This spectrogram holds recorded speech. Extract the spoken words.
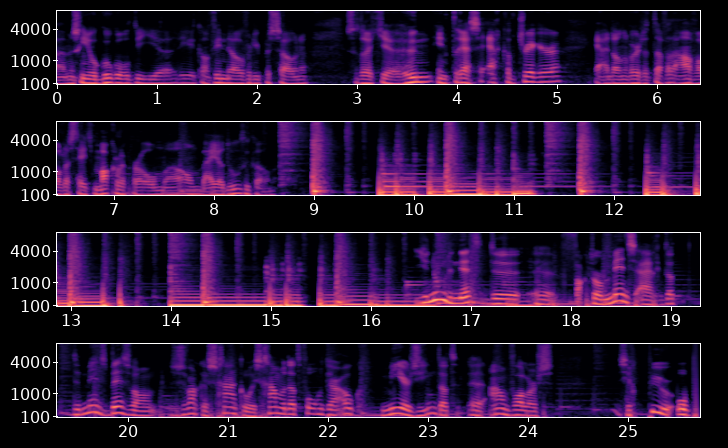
Uh, misschien ook Google die, uh, die je kan vinden over die personen. Zodat je hun interesse echt kan triggeren. Ja, en dan wordt het voor de aanvaller steeds makkelijker om, uh, om bij jouw doel te komen. Je noemde net de uh, factor mens eigenlijk, dat de mens best wel een zwakke schakel is. Gaan we dat volgend jaar ook meer zien, dat uh, aanvallers zich puur op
